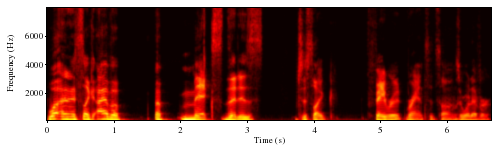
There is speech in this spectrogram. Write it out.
Well, and it's like I have a a mix that is just like favorite rancid songs or whatever.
